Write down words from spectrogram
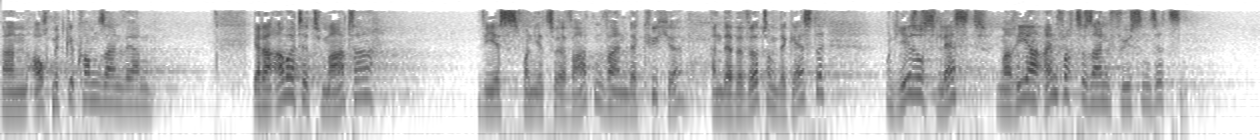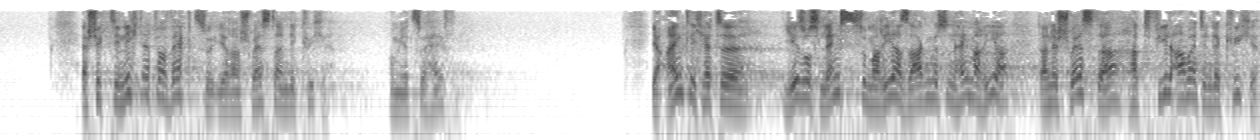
ähm, auch mitgekommen sein werden. Ja, da arbeitet Martha, wie es von ihr zu erwarten war, in der Küche, an der Bewirtung der Gäste. Und Jesus lässt Maria einfach zu seinen Füßen sitzen. Er schickt sie nicht etwa weg zu ihrer Schwester in die Küche, um ihr zu helfen. Ja, eigentlich hätte Jesus längst zu Maria sagen müssen, hey Maria, deine Schwester hat viel Arbeit in der Küche.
